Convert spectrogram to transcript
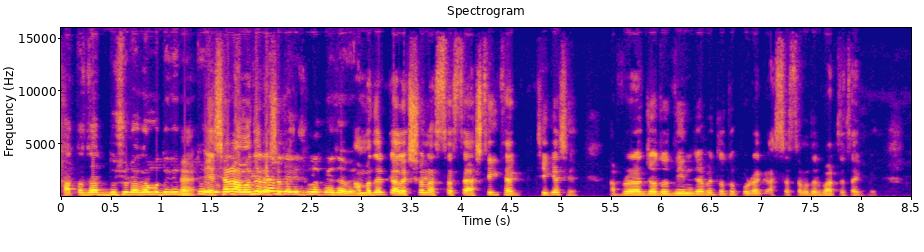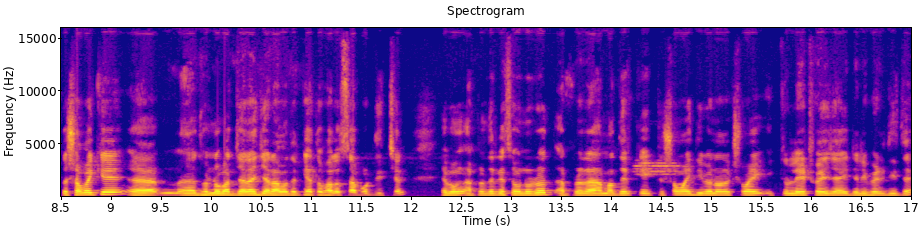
সাত হাজার দুশো টাকার মধ্যে কিন্তু হ্যাঁ, এছাড়া আমাদের আসলে- গুলো পেয়ে যাবেন। আমাদের কালেকশন আস্তে আস্তে আসতেই থাক ঠিক আছে? আপনারা যত দিন যাবে তত প্রোডাক্ট আস্তে আস্তে আমাদের বাড়তে থাকবে। তো সবাইকে ধন্যবাদ জানাই যারা আমাদেরকে এত ভালো সাপোর্ট দিচ্ছেন। এবং আপনাদের কাছে অনুরোধ আপনারা আমাদেরকে একটু সময় দিবেন অনেক সময় একটু লেট হয়ে যায় ডেলিভারি দিতে।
